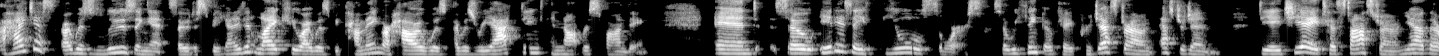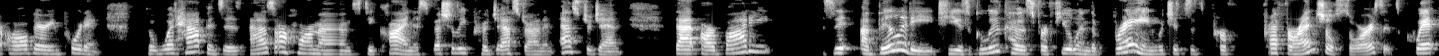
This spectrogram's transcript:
I just I was losing it, so to speak. And I didn't like who I was becoming or how I was I was reacting and not responding. And so it is a fuel source. So we think, okay, progesterone, estrogen, DHEA, testosterone, yeah, they're all very important. But what happens is as our hormones decline, especially progesterone and estrogen, that our body's ability to use glucose for fuel in the brain, which is its preferential source, it's quick,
